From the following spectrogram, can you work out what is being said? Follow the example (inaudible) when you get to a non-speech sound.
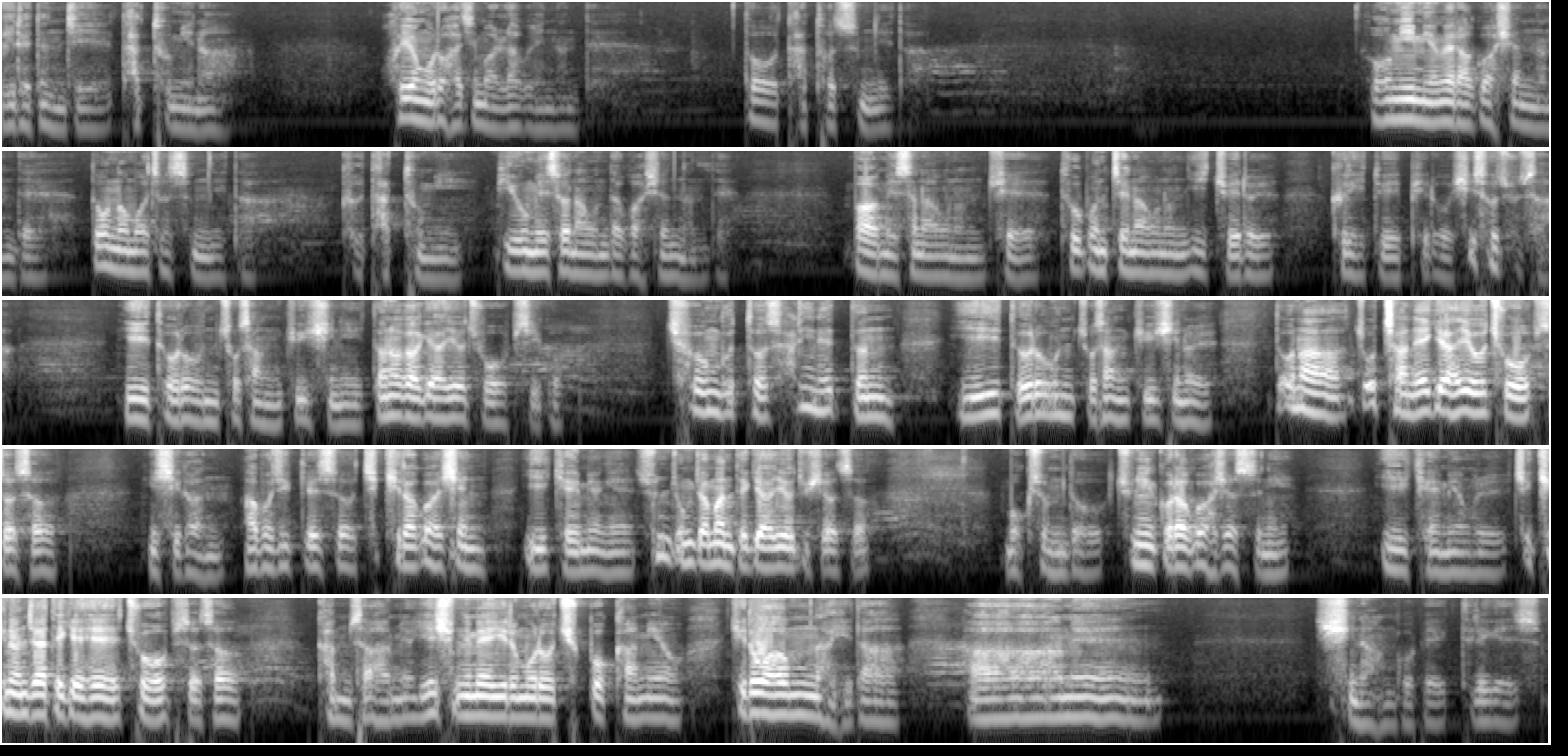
일이든지 다툼이나 허용으로 하지 말라고 했는데 또 다퉜습니다. 어미 명예라고 하셨는데 또 넘어졌습니다. 그 다툼이 비움에서 나온다고 하셨는데 마음에서 나오는 죄, 두 번째 나오는 이 죄를 그리스도의 피로 씻어 주사 이 더러운 조상 귀신이 떠나가게 하여 주옵시고 처음부터 살인했던 이 더러운 조상 귀신을 떠나 쫓아내게 하여 주옵소서. 이 시간 아버지께서 지키라고 하신 이 계명에 순종자만 되게 하여 주셔서 목숨도 주님 거라고 하셨으니 이 계명을 지키는 자 되게 해 주옵소서. 감사하며 예수님의 이름으로 축복하며 기도하옵나이다. 아멘. 신앙 고백 드리겠습니다.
